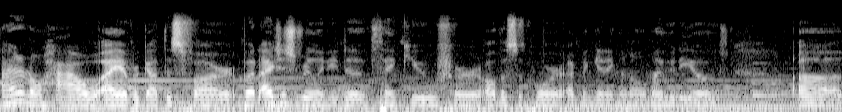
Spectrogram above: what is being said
I don't know how I ever got this far, but I just really need to thank you for all the support I've been getting on all my videos. Uh,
